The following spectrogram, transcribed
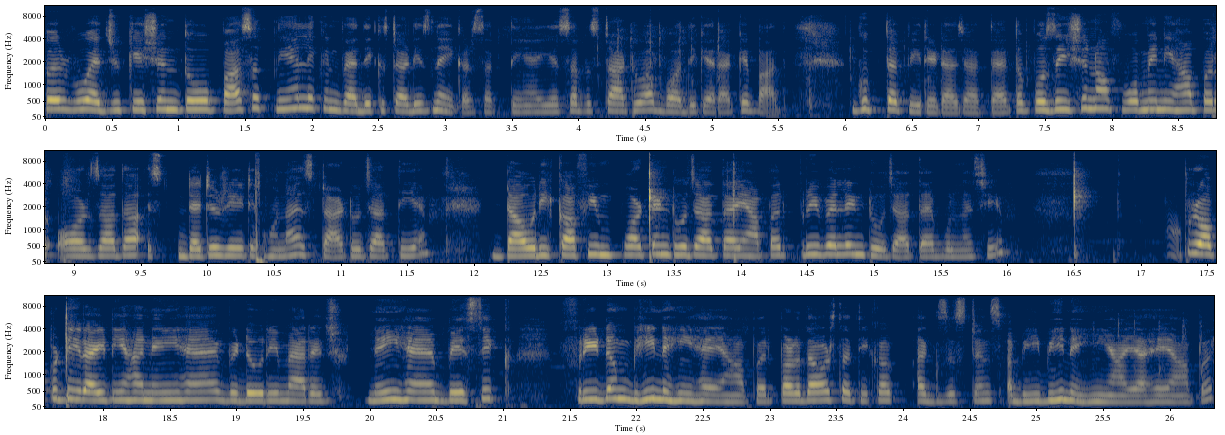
पर वो एजुकेशन तो पा सकती हैं, लेकिन वैदिक स्टडीज़ नहीं कर सकती हैं। ये सब स्टार्ट हुआ बौद्धिक एरा के बाद। गुप्ता पीरियड आ जाता है। तो पोजीशन ऑफ़ वोमेन यहाँ पर और ज़्यादा डेटोरेट होना स्टार्ट हो जाती है। डाउरी काफ़ी इंपॉर्टेंट हो जाता है यहाँ पर प्रिवेलेंट हो जाता है, बोलना चाहिए। प्रॉपर्टी राइट यहाँ नहीं है, विडोरी मैरिज नहीं है, बेसिक फ्रीडम भी नहीं है यहाँ पर। पर्दा और सती का एग्जिस्टेंस अभी भी नहीं आया है यहाँ पर।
